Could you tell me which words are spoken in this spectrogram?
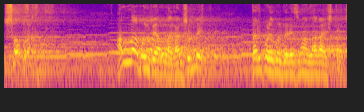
সব রাখা। আল্লাহ বলবে, আল্লাহ গান শুনবে। তারপরে বলবে রেজমান লাগা স্টেজ।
